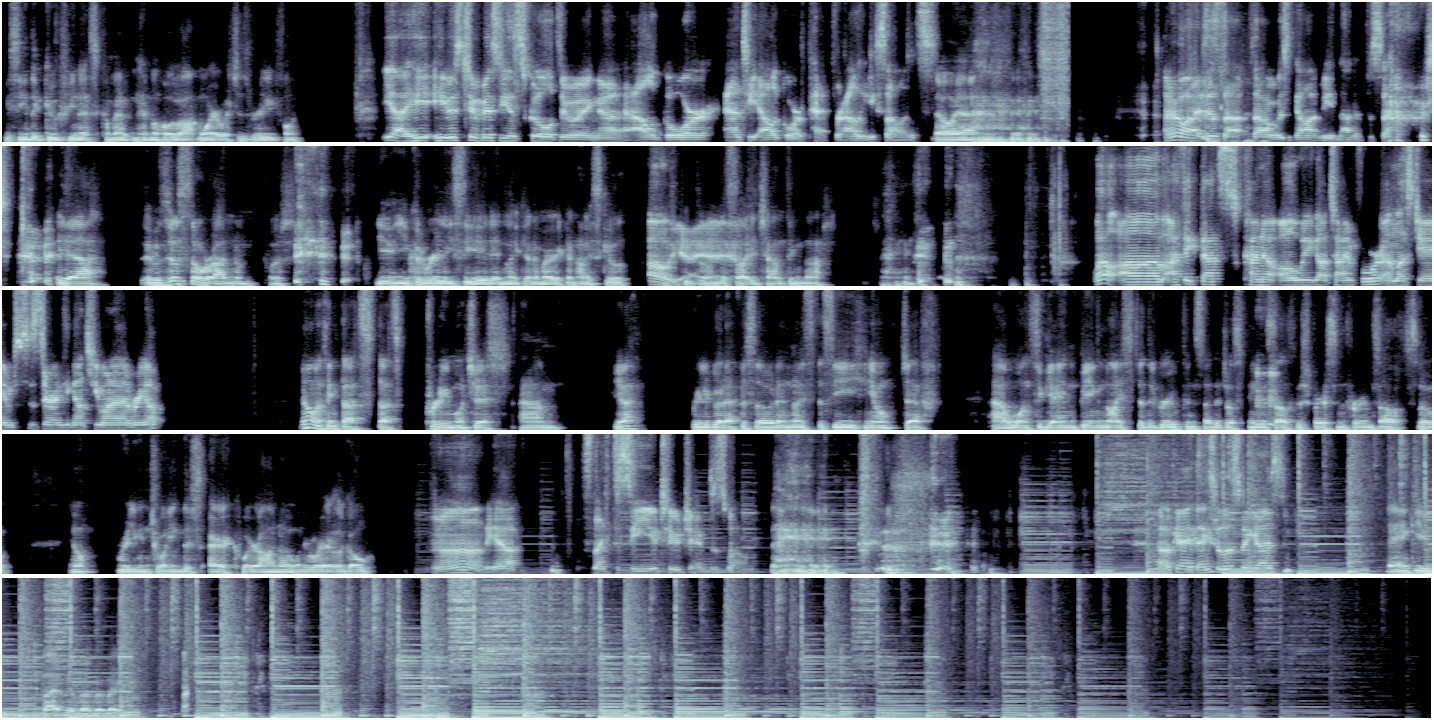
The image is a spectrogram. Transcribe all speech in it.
we see the goofiness come out in him a whole lot more, which is really fun. Yeah, he, he was too busy in school doing uh, Al Gore, anti Al Gore pep rally songs. Oh, yeah. I don't know I just thought that always got me in that episode. yeah, it was just so random, but you, you could really see it in like an American high school. Oh, yeah. People yeah, on the side chanting that. well, um, I think that's kind of all we got time for. Unless James, is there anything else you want to bring up? No, I think that's that's pretty much it. Um, yeah, really good episode and nice to see you know Jeff uh, once again being nice to the group instead of just being a mm-hmm. selfish person for himself. So you know, really enjoying this arc we're on. I wonder where it'll go. Oh yeah, it's nice to see you too, James, as well. okay, thanks for listening, guys. Thank you. Bye bye bye bye bye. bye.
